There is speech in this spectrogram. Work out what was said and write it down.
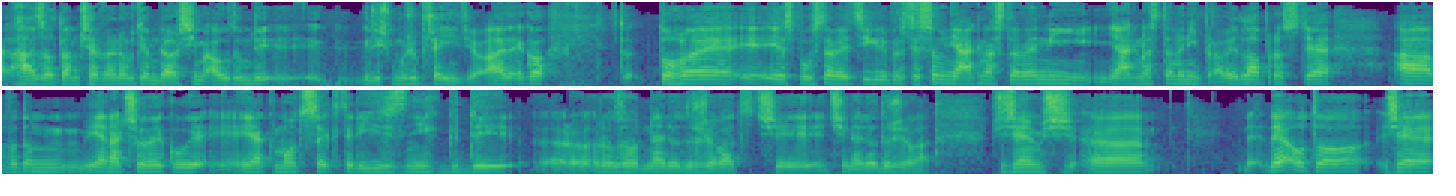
házel tam červenou těm dalším autům, kdy, když můžu přejít. Jo? Ale jako to, tohle je, je, spousta věcí, kdy prostě jsou nějak nastavený, nějak nastavený pravidla prostě a potom je na člověku, jak moc se který z nich kdy rozhodne dodržovat či, či nedodržovat. Přičemž uh, jde o to, že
